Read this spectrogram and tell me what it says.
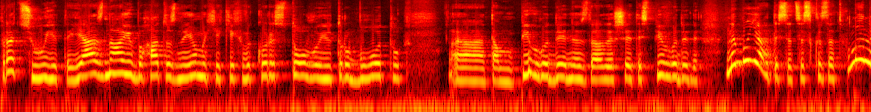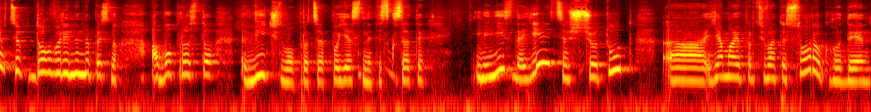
працюєте. Я знаю багато знайомих, яких використовують роботу, е, там півгодини залишитись, півгодини. Не боятися це сказати. В мене в цьому договорі не написано. Або просто вічливо про це пояснити, сказати. Мені здається, що тут е, я маю працювати 40 годин.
